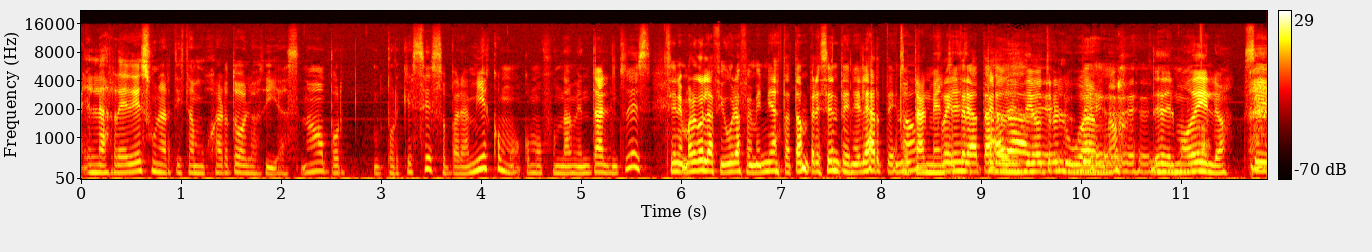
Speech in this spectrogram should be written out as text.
las redes una artista mujer todos los días, ¿no? Porque porque es eso, para mí es como, como fundamental. Entonces, Sin embargo, la figura femenina está tan presente en el arte, ¿no? Totalmente, pero desde otro lugar, ¿no? desde el modelo. Sí.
